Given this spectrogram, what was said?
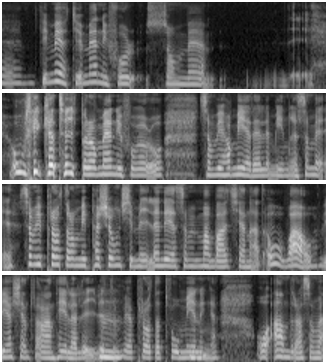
eh, vi möter ju människor som Eh, olika typer av människor och som vi har mer eller mindre som, är, som vi pratar om i personkemi, en del som man bara känner att oh wow, vi har känt varandra hela livet mm. och vi har pratat två mm. meningar mm. och andra som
